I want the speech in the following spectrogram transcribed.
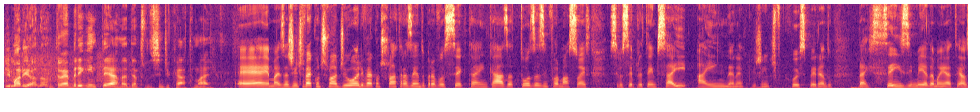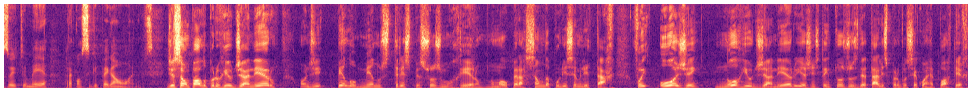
E Mariana. Então é briga interna dentro do sindicato, Mari. É, mas a gente vai continuar de olho e vai continuar trazendo para você que está em casa todas as informações, se você pretende sair ainda, né? Porque a gente ficou esperando das seis e meia da manhã até as oito e meia para conseguir pegar um ônibus. De São Paulo para o Rio de Janeiro, onde pelo menos três pessoas morreram numa operação da Polícia Militar. Foi hoje, hein, no Rio de Janeiro, e a gente tem todos os detalhes para você com a repórter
